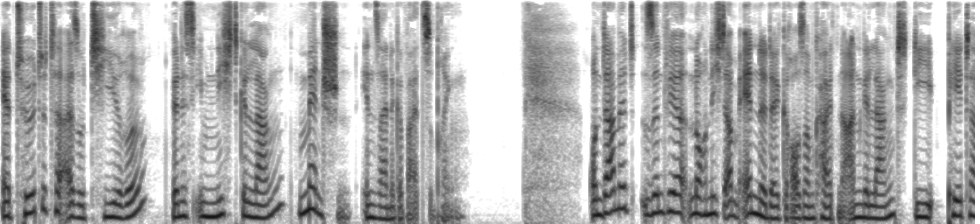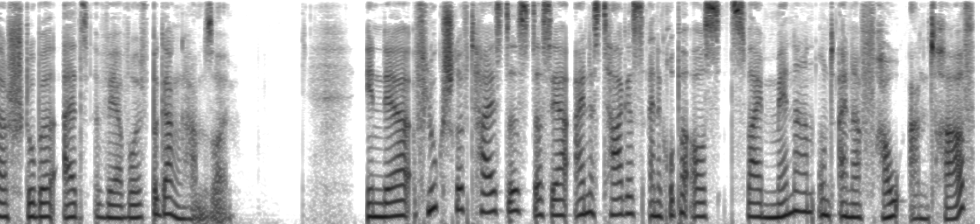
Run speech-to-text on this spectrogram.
Er tötete also Tiere, wenn es ihm nicht gelang, Menschen in seine Gewalt zu bringen. Und damit sind wir noch nicht am Ende der Grausamkeiten angelangt, die Peter Stubbe als Werwolf begangen haben soll. In der Flugschrift heißt es, dass er eines Tages eine Gruppe aus zwei Männern und einer Frau antraf,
